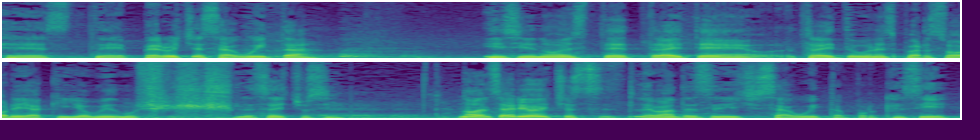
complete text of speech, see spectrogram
Este, pero échese agüita Y si no, este, tráete, tráete un espersor y aquí yo mismo les echo así. No, en serio, eches, levántese y échese agüita, porque sí.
